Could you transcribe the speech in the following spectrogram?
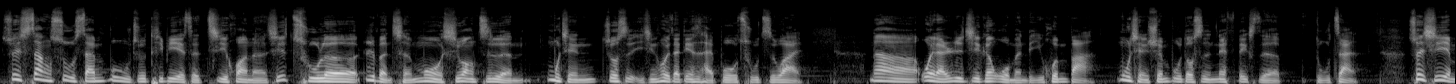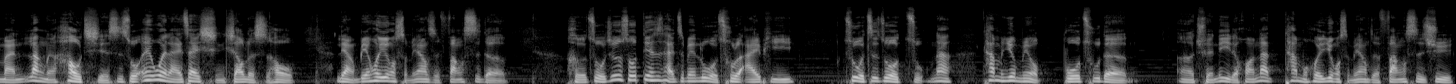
所以上述三部就是 TBS 的计划呢，其实除了日本沉没、希望之人目前就是已经会在电视台播出之外，那未来日记跟我们离婚吧，目前宣布都是 Netflix 的独占。所以其实也蛮让人好奇的是说，哎，未来在行销的时候，两边会用什么样子方式的合作？就是说电视台这边如果出了 IP，出了制作组，那他们又没有播出的呃权利的话，那他们会用什么样的方式去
